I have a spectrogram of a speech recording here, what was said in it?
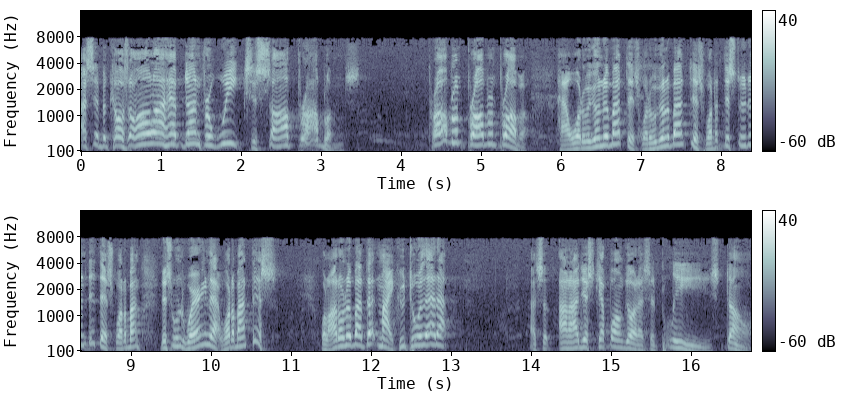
I said, because all I have done for weeks is solve problems. Problem, problem, problem. How, what are we going to do about this? What are we going to do about this? What if this student did this? What about this one's wearing that? What about this? Well, I don't know about that Mike. Who tore that up? I said, and I just kept on going. I said, please don't.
